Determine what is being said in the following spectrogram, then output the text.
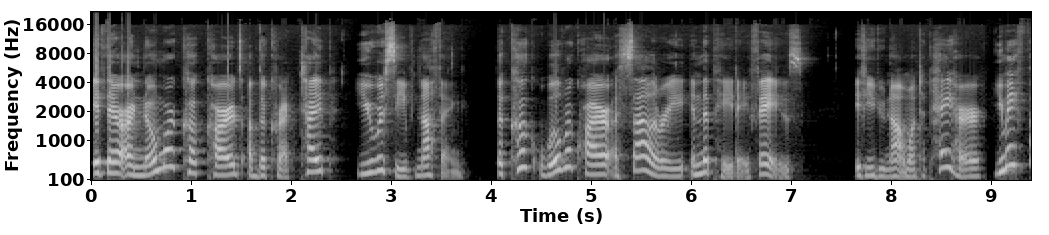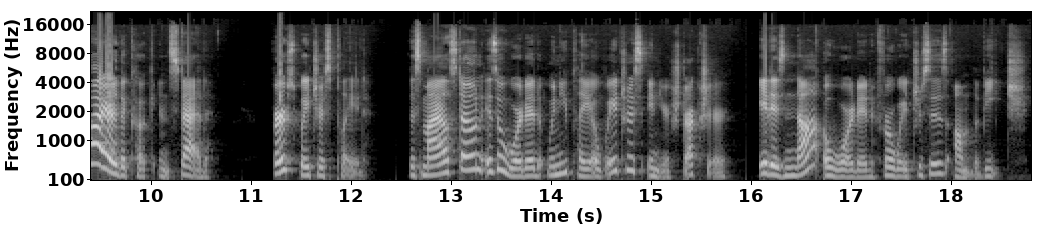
If there are no more cook cards of the correct type, you receive nothing. The cook will require a salary in the payday phase. If you do not want to pay her, you may fire the cook instead. First waitress played. This milestone is awarded when you play a waitress in your structure. It is not awarded for waitresses on the beach.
